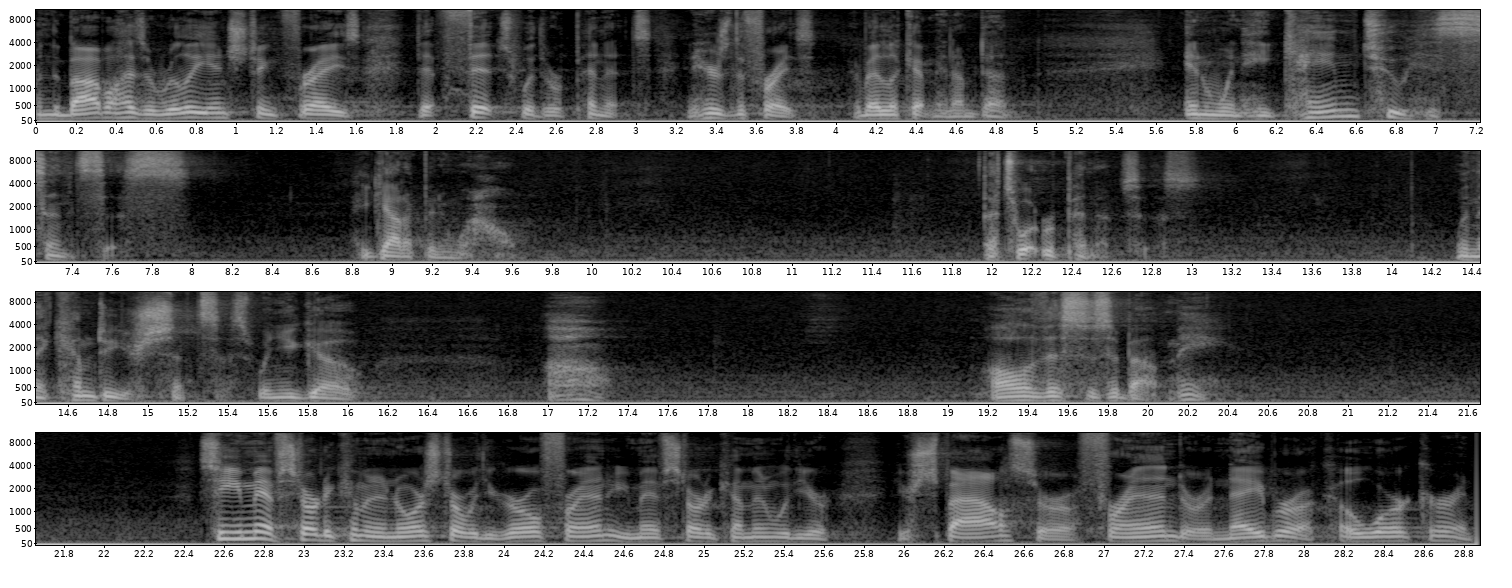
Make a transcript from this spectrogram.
And the Bible has a really interesting phrase that fits with repentance. And here's the phrase. Everybody look at me and I'm done. And when he came to his senses, he got up and went home. That's what repentance is when they come to your senses, when you go, oh, all of this is about me. So you may have started coming to North Star with your girlfriend, or you may have started coming with your, your spouse, or a friend, or a neighbor, or a coworker, and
